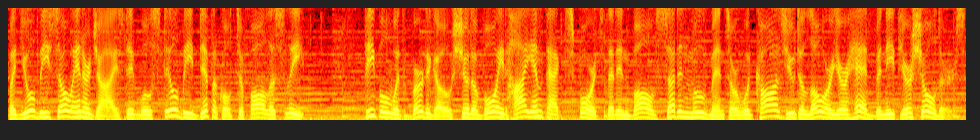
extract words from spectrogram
but you'll be so energized it will still be difficult to fall asleep. People with vertigo should avoid high-impact sports that involve sudden movements or would cause you to lower your head beneath your shoulders.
